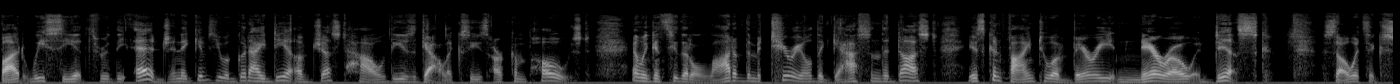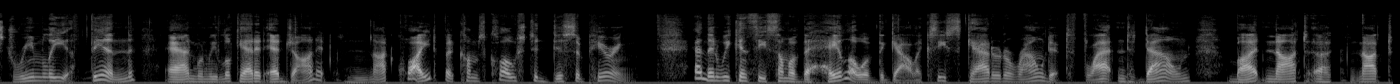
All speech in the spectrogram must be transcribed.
But we see it through the edge and it gives you a good idea of just how these galaxies are composed. And we can see that a lot of the material, the gas and the dust is confined to a very narrow disk. So it's extremely thin. And when we look at it edge on it, not quite, but comes close to disappearing. And then we can see some of the halo of the galaxy scattered around it flattened down, but not uh, not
